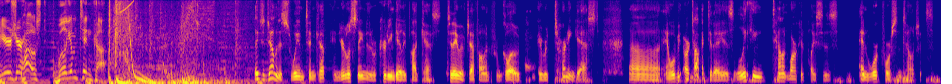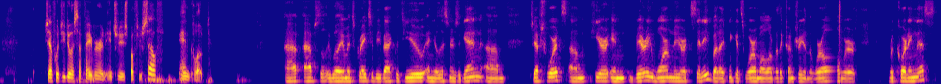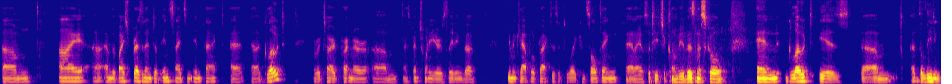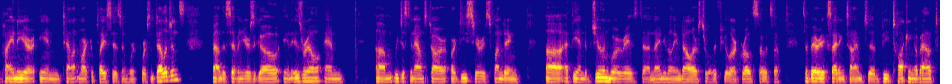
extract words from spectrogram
Here's your host, William Tincup. Ladies and gentlemen, this is William Tincup, and you're listening to the Recruiting Daily Podcast. Today we have Jeff on from Gloat, a returning guest. Uh, and we'll be, our topic today is linking talent marketplaces and workforce intelligence. Jeff, would you do us a favor and introduce both yourself and Gloat? Uh, absolutely, William. It's great to be back with you and your listeners again. Um, Jeff Schwartz um, here in very warm New York City, but I think it's warm all over the country and the world. We're recording this. Um, I uh, am the Vice President of Insights and Impact at uh, Gloat, a retired partner. Um, I spent 20 years leading the human capital practice at Deloitte Consulting, and I also teach at Columbia Business School. And Gloat is um, the leading pioneer in talent marketplaces and workforce intelligence. Founded seven years ago in Israel, and um, we just announced our, our D series funding uh, at the end of June, where we raised uh, $90 million to really fuel our growth. So it's a it's a very exciting time to be talking about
